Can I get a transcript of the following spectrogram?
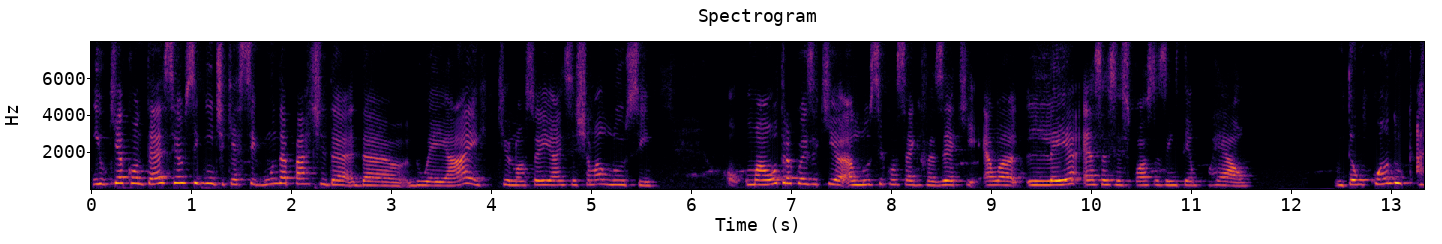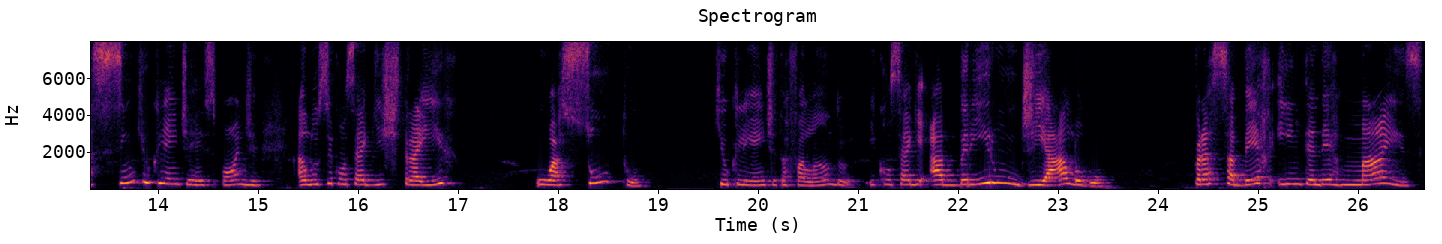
e o que acontece é o seguinte, que a segunda parte da, da, do AI, que o nosso AI se chama Lucy, uma outra coisa que a Lucy consegue fazer é que ela leia essas respostas em tempo real. Então, quando assim que o cliente responde, a Lucy consegue extrair o assunto que o cliente está falando e consegue abrir um diálogo para saber e entender mais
